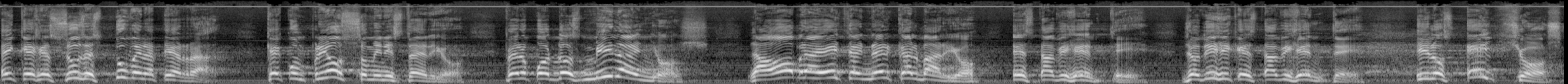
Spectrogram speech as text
en que Jesús estuvo en la tierra, que cumplió su ministerio. Pero por dos mil años, la obra hecha en el Calvario está vigente yo dije que está vigente. Y los hechos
